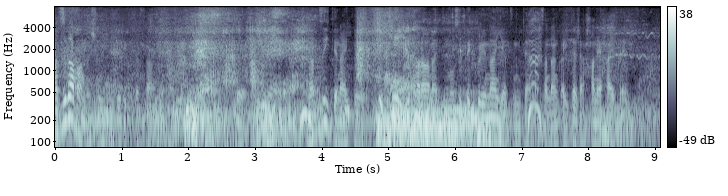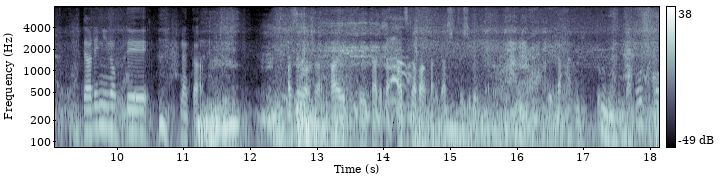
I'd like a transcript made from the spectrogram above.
アズガバンの商に出てきたさ懐いてないと敬意を払わないと乗せてくれないやつみたいなさなんかいたじゃん。羽生えたやつであれに乗ってなんかアズガバンがあえてされたアズガバンから脱出してくるみた。いな出たハグリッド魔法使い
